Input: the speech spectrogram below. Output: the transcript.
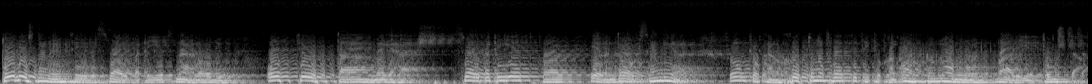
Du lyssnar nu till Sverigepartiets närradio 88 MHz. Sverigepartiet har även dagsändningar från klockan 17.30 till klockan 18.00 varje torsdag.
